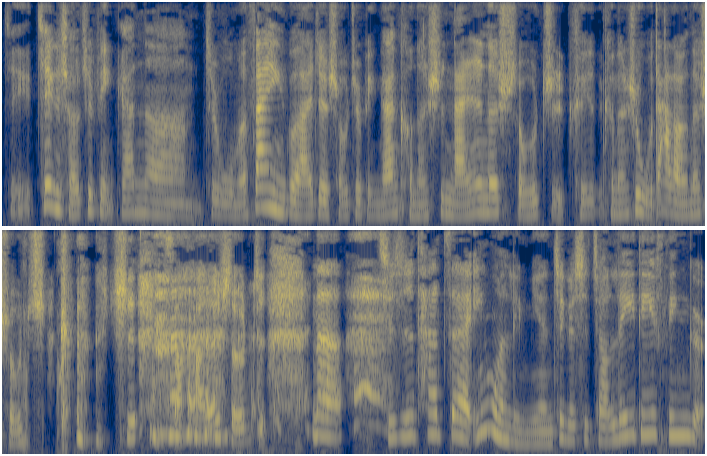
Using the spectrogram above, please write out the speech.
这这个手指饼干呢，就是我们翻译过来，这手指饼干可能是男人的手指，可以可能是武大郎的手指，可能是小孩的手指。那其实它在英文里面，这个是叫 lady finger。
